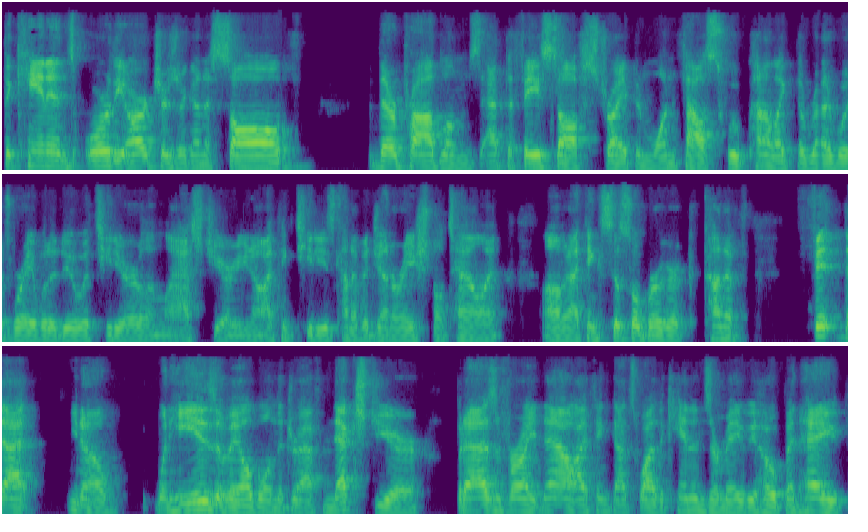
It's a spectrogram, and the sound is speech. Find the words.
the Cannons or the Archers are going to solve their problems at the face-off stripe in one foul swoop, kind of like the Redwoods were able to do with TD Ierlan last year. You know, I think TD is kind of a generational talent. Um, and I think Sisselberger kind of fit that, you know, when he is available in the draft next year. But as of right now, I think that's why the Cannons are maybe hoping, hey,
